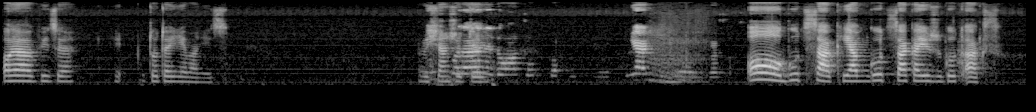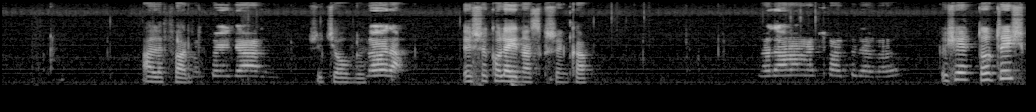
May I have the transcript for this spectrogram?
O, ja widzę. Nie- Tutaj nie ma nic. Myślałem, że Mistrz ty. polarny dołączył do było? O, good sack. Ja mam good sack, a już good axe. Ale fart. No to idealnie. Życiowy. Dobra. Jeszcze kolejna skrzynka. Dobra, mamy czwarty level. To się, to ty się-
